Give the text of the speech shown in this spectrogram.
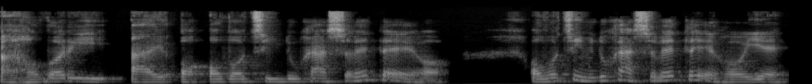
A hovorí aj o ovoci Ducha Svetého. Ovocím Ducha Svetého je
